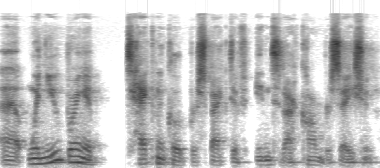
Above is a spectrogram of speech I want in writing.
Uh, when you bring a technical perspective into that conversation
